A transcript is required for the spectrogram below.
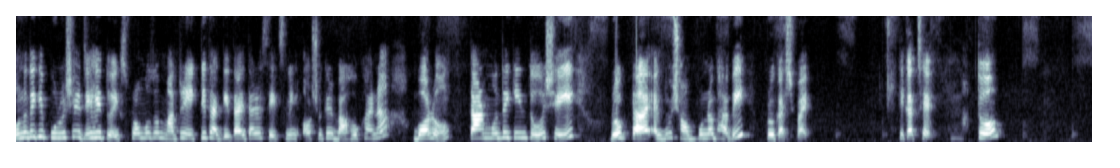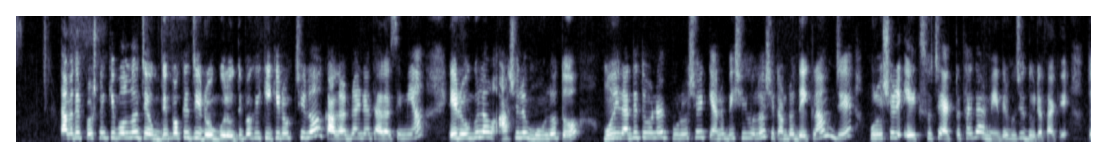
অন্যদিকে পুরুষের যেহেতু এক্স ক্রোমোজোম মাত্র একটি থাকে, তাই তারা সেক্স লিঙ্ক অসুখের বাহক হয় না, বরং তার মধ্যে কিন্তু সেই রোগটা একদম সম্পূর্ণভাবেই প্রকাশ পায়। ঠিক আছে? তো আমাদের প্রশ্নে কি বলল? যে উদ্দীপকের যে রোগগুলো, উদ্দীপকে কি কি রোগ ছিল? কালার ব্লাইন্ড আর থ্যালাসেমিয়া এই রোগগুলো আসলে মূলত মহিলাদের তুলনায় পুরুষের কেন বেশি হলো সেটা আমরা দেখলাম যে পুরুষের এক্স হচ্ছে একটা থাকে আর মেয়েদের হচ্ছে দুইটা থাকে। তো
